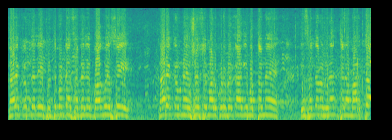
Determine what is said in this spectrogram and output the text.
ಕಾರ್ಯಕ್ರಮದಲ್ಲಿ ಪ್ರತಿಭಟನಾ ಸಭೆಯಲ್ಲಿ ಭಾಗವಹಿಸಿ ಕಾರ್ಯಕ್ರಮನ ಯಶಸ್ವಿ ಮಾಡಿಕೊಡ್ಬೇಕಾಗಿ ಮತ್ತೊಮ್ಮೆ ಈ ಸಂದರ್ಭ ವಿನಂತಿಯನ್ನು ಮಾಡ್ತಾ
